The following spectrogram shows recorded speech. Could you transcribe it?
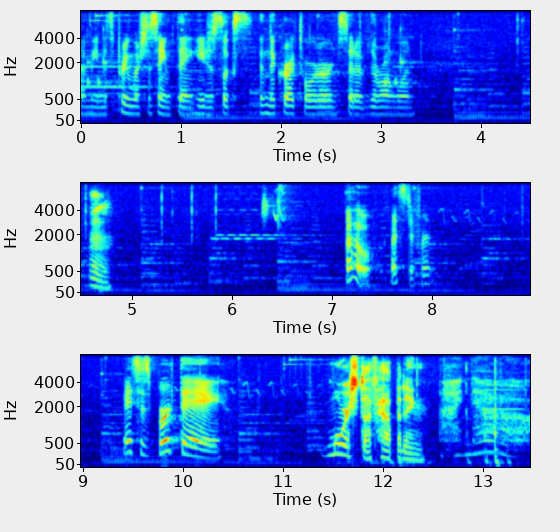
I mean, it's pretty much the same thing. He just looks in the correct order instead of the wrong one. Hmm. Oh, that's different. It's his birthday. More stuff happening. I know.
